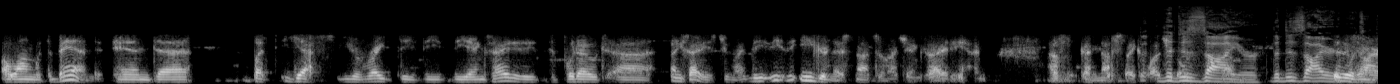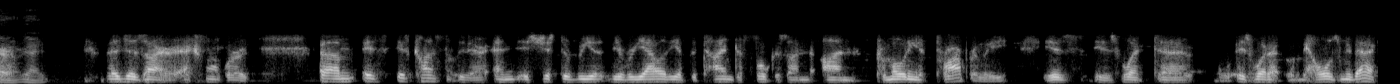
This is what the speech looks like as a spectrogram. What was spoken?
along with the band. And uh, but yes, you're right. The the the anxiety to put out uh, anxiety is too much. The, the, the eagerness, not so much anxiety. I'm, I've got enough psychological. the desire, the desire The to desire. out, right? the desire, excellent word, um, is is constantly there, and it's just the real the reality of the time to focus on on promoting it properly is is what uh, is what holds me back.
